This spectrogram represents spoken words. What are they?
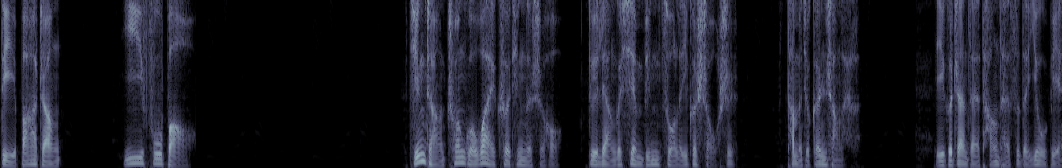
第八章，伊夫堡。警长穿过外客厅的时候，对两个宪兵做了一个手势，他们就跟上来了。一个站在唐泰斯的右边，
